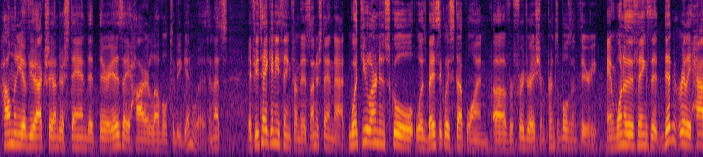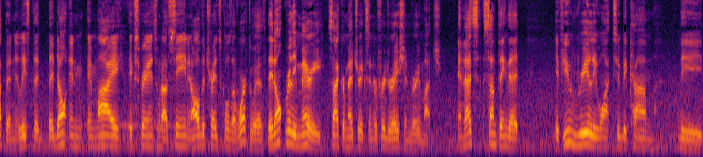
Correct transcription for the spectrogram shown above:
how many of you actually understand that there is a higher level to begin with? And that's if you take anything from this, understand that. What you learned in school was basically step one of refrigeration principles and theory. And one of the things that didn't really happen, at least that they don't in, in my experience, what I've seen in all the trade schools I've worked with, they don't really marry psychrometrics and refrigeration very much. And that's something that if you really want to become the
